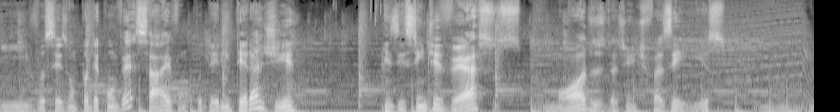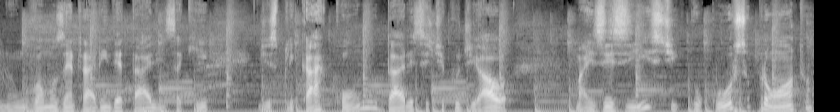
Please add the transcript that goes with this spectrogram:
e vocês vão poder conversar e vão poder interagir. Existem diversos modos da gente fazer isso. Não vamos entrar em detalhes aqui de explicar como dar esse tipo de aula, mas existe o curso pronto,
